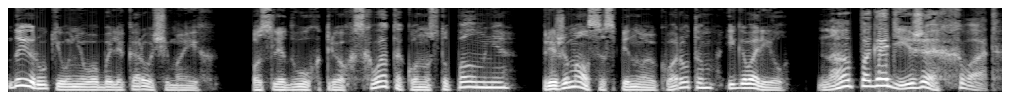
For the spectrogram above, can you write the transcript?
да и руки у него были короче моих. После двух-трех схваток он уступал мне, прижимался спиною к воротам и говорил. — Ну, погоди же, хват!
